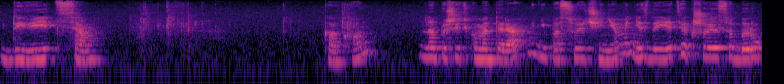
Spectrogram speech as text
Дивіться. Як вам? Напишіть в коментарях, мені пасує чи ні. Мені здається, якщо я соберу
